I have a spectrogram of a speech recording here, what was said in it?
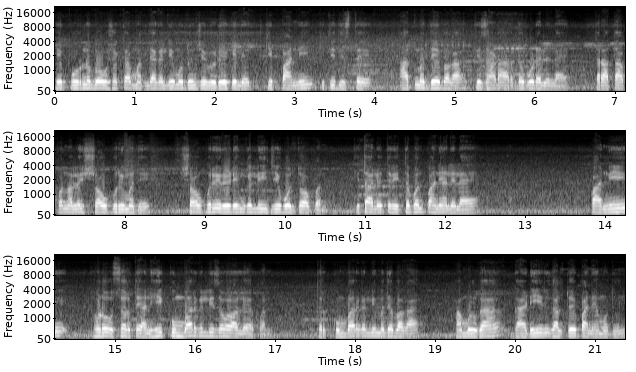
हे पूर्ण बघू शकता मधल्या गल्लीमधून जे व्हिडिओ केले आहेत की पाणी किती दिसतंय. आतमध्ये बघा ते झाड अर्ध बुडालेलं आहे. तर आता आपण आलो आहे शाहूपुरीमध्ये. शाहूपुरी रेडीम गल्ली जे बोलतो आपण तिथं आलो तर इथं पण पाणी आलेलं आहे. पाणी थोडं ओसरतं आणि हे कुंभार गल्लीजवळ आलो आहे आपण. तर कुंभार गल्लीमध्ये बघा हा मुलगा गाडी घालतोय पाण्यामधून.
